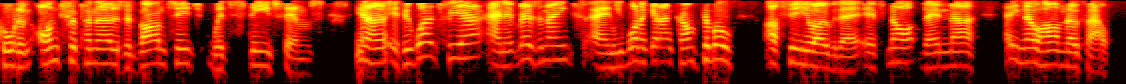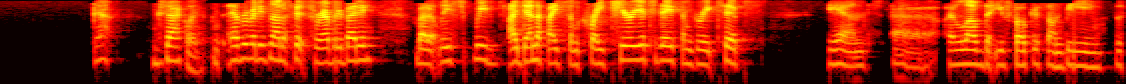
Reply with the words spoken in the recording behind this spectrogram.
called An Entrepreneur's Advantage with Steve Sims. You know, if it works for you and it resonates and you want to get uncomfortable, I'll see you over there. If not, then uh, hey, no harm, no foul. Yeah, exactly. Everybody's not a fit for everybody, but at least we've identified some criteria today, some great tips. And uh, I love that you focus on being the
